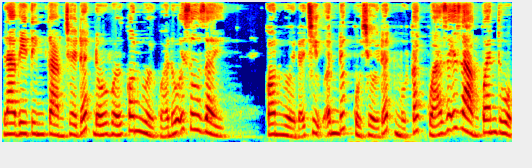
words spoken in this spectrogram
là vì tình cảm trời đất đối với con người quá đỗi sâu dày. Con người đã chịu ân đức của trời đất một cách quá dễ dàng quen thuộc,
